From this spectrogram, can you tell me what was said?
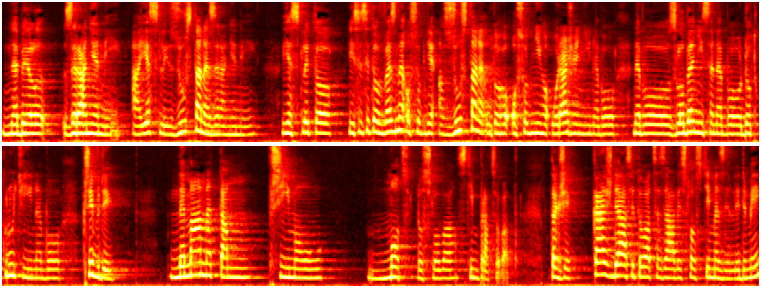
nebyl zraněný. A jestli zůstane zraněný, jestli, to, jestli si to vezme osobně a zůstane u toho osobního uražení nebo, nebo zlobení se, nebo dotknutí, nebo křivdy. Nemáme tam přímou moc doslova s tím pracovat. Takže každá situace závislosti mezi lidmi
